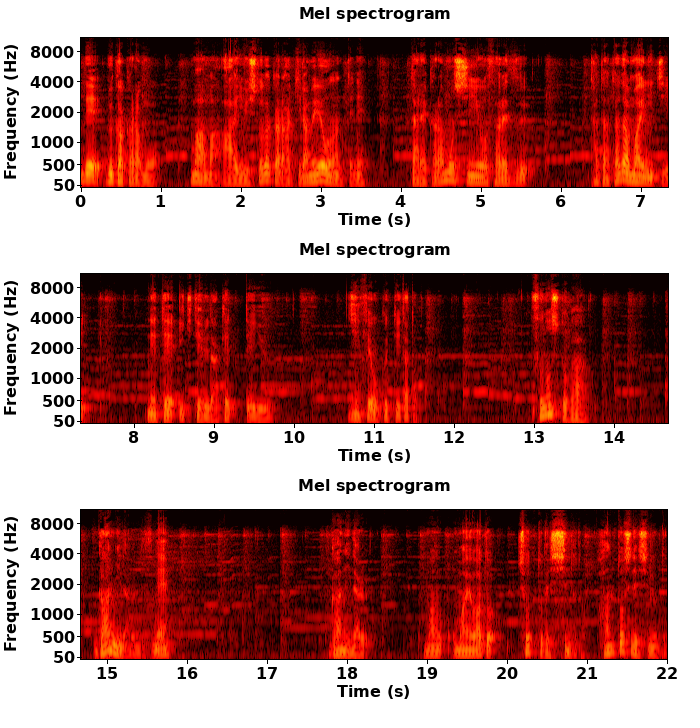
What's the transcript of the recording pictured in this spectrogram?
で部下からもまあまあああいう人だから諦めようなんてね誰からも信用されずただただ毎日寝て生きているだけっていう人生を送っていたと。その人ががんになるんですね。がんになる、ま、お前はあとちょっとで死ぬと。半年で死ぬと。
